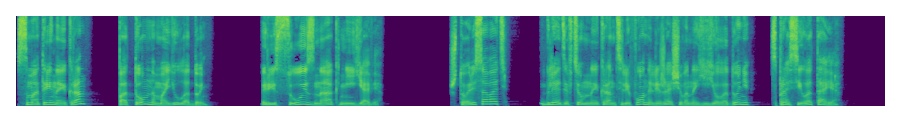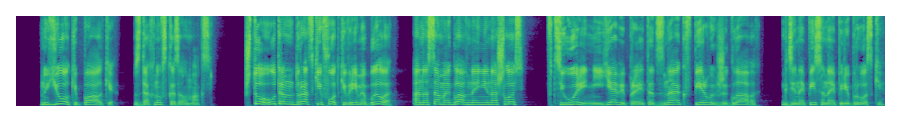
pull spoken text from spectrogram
смотри на экран, потом на мою ладонь. Рисуй знак неяви. Что рисовать? Глядя в темный экран телефона, лежащего на ее ладони, спросила Тая. «Ну, елки-палки!» — вздохнув, сказал Макс. «Что, утром на дурацкие фотки время было, а на самое главное не нашлось? В теории не яви про этот знак в первых же главах, где написано о переброске.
